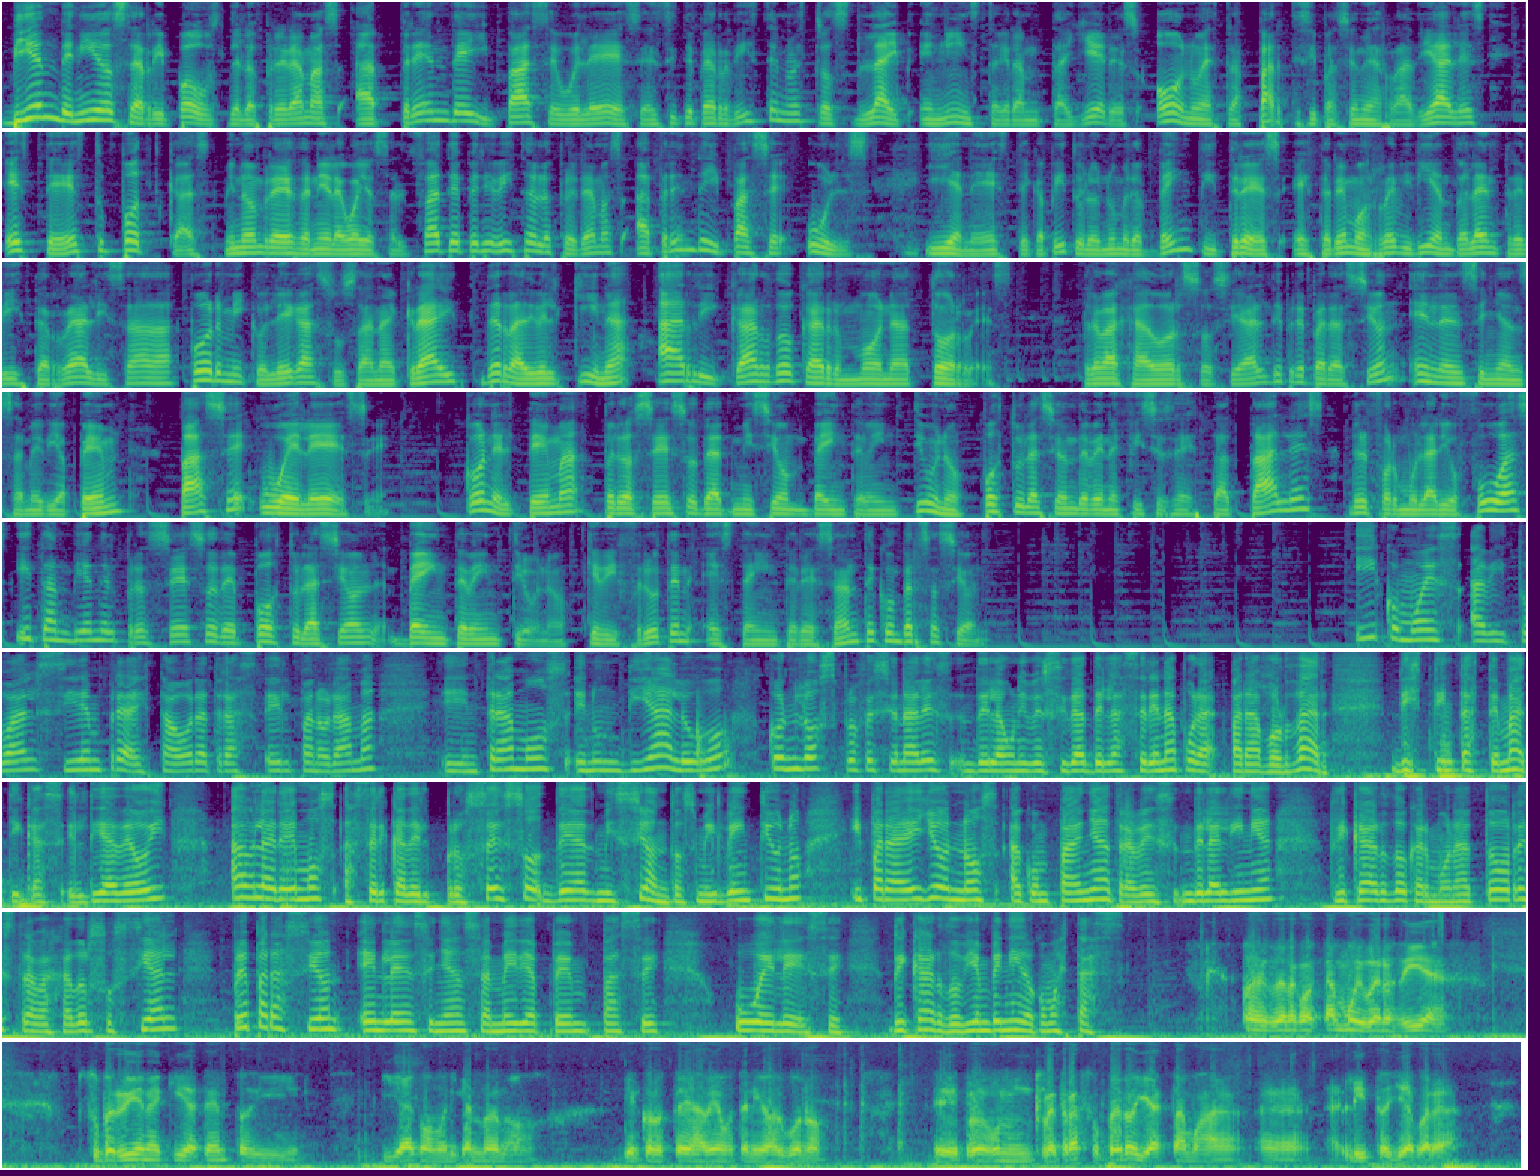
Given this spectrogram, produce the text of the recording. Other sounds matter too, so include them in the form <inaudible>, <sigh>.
Bienvenidos a Repost de los programas Aprende y Pase ULS. Si te perdiste nuestros live en Instagram, talleres o nuestras participaciones radiales, este es tu podcast. Mi nombre es Daniel Aguayo Salfate, periodista de los programas Aprende y Pase ULS. Y en este capítulo número 23 estaremos reviviendo la entrevista realizada por mi colega Susana Craig de Radio Elquina a Ricardo Carmona Torres trabajador social de preparación en la enseñanza media PEM, PASE ULS, con el tema Proceso de Admisión 2021, postulación de beneficios estatales del formulario FUAS y también el proceso de postulación 2021. Que disfruten esta interesante conversación. Y como es habitual siempre a esta hora tras el panorama, entramos en un diálogo con los profesionales de la Universidad de La Serena para abordar distintas temáticas. El día de hoy hablaremos acerca del proceso de admisión 2021 y para ello nos acompaña a través de la línea Ricardo Carmona Torres, trabajador social, preparación en la enseñanza media PEM PASE ULS. Ricardo, bienvenido, ¿cómo estás? Hola, ¿cómo están? Muy buenos días. Súper bien aquí, atentos y, ya comunicándonos bien con ustedes. Habíamos tenido algunos, eh, un retraso, pero ya estamos listos ya para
